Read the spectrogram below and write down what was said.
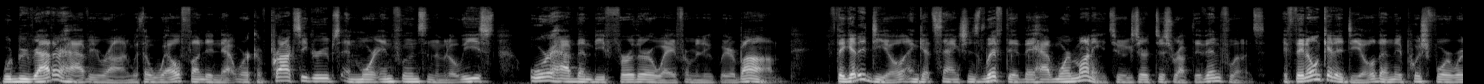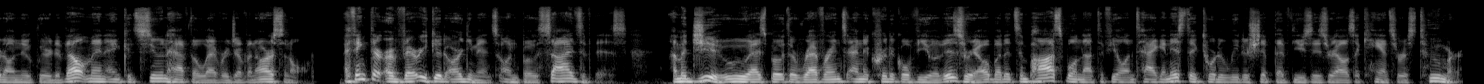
Would we rather have Iran with a well funded network of proxy groups and more influence in the Middle East, or have them be further away from a nuclear bomb. If they get a deal and get sanctions lifted, they have more money to exert disruptive influence. If they don't get a deal, then they push forward on nuclear development and could soon have the leverage of an arsenal. I think there are very good arguments on both sides of this. I'm a Jew who has both a reverence and a critical view of Israel, but it's impossible not to feel antagonistic toward a leadership that views Israel as a cancerous tumor.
